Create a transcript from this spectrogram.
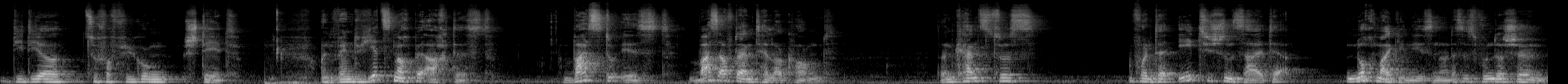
die dir zur Verfügung steht. Und wenn du jetzt noch beachtest, was du isst, was auf deinen Teller kommt, dann kannst du es von der ethischen Seite nochmal genießen. Und das ist wunderschön.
